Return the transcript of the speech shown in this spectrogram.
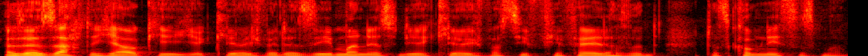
Also er sagt nicht, ja, okay, ich erkläre euch, wer der Seemann ist und ich erkläre euch, was die vier Felder sind. Das kommt nächstes Mal.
